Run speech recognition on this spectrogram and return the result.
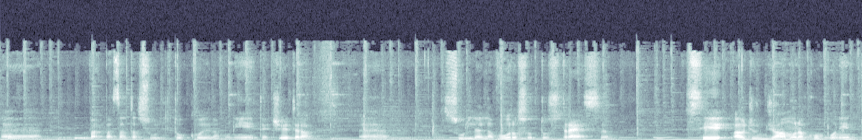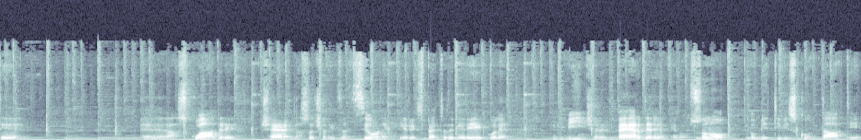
eh, basata sul tocco della moneta eccetera eh, sul lavoro sotto stress. Se aggiungiamo una componente eh, a squadre c'è la socializzazione, il rispetto delle regole, il vincere, il perdere, che non sono obiettivi scontati.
